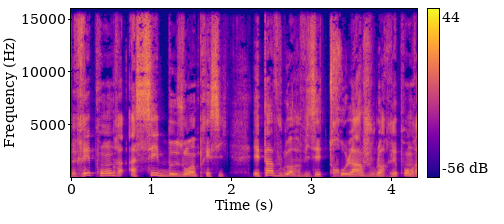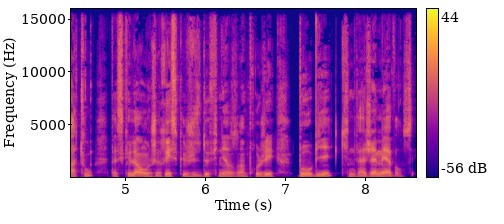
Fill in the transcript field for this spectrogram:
répondre à ses besoins précis et pas vouloir viser trop large, vouloir répondre à tout parce que là on risque juste de finir dans un projet bourbier qui ne va jamais avancer.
